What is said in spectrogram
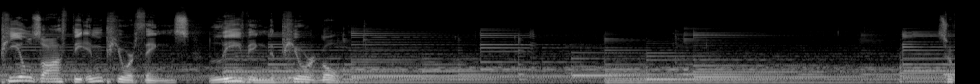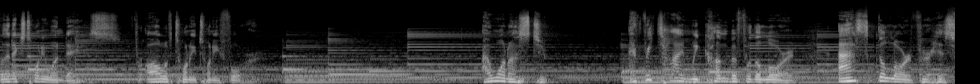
peels off the impure things, leaving the pure gold. So, over the next 21 days, for all of 2024, I want us to, every time we come before the Lord, ask the Lord for his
